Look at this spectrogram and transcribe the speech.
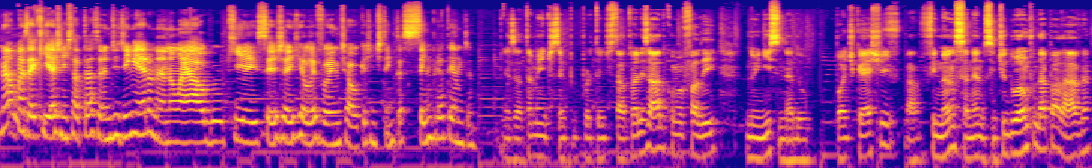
Não, mas é que a gente tá tratando de dinheiro, né? Não é algo que seja irrelevante, é algo que a gente tem que estar sempre atento. Exatamente, sempre importante estar atualizado, como eu falei no início, né, do podcast, a finança, né, no sentido amplo da palavra,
